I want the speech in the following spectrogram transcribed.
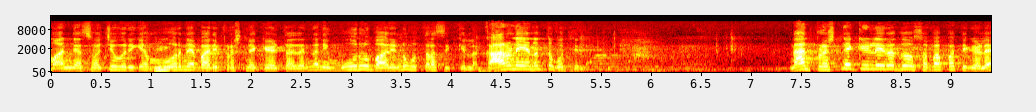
ಮಾನ್ಯ ಸಚಿವರಿಗೆ ಮೂರನೇ ಬಾರಿ ಪ್ರಶ್ನೆ ಕೇಳ್ತಾ ಇದ್ದೇನೆ. ನನಗೆ ಮೂರು ಬಾರಿನೂ ಉತ್ತರ ಸಿಕ್ಕಿಲ್ಲ. ಕಾರಣ ಏನಂತ ಗೊತ್ತಿಲ್ಲ. ನಾನು ಪ್ರಶ್ನೆ ಕೇಳಿರೋದು ಸಭಾಪತಿಗಳೇ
